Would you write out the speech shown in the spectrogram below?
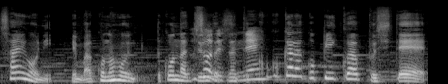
最後に、まあ、このふうこんな順番になって、ね、ここからこうピークアップして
